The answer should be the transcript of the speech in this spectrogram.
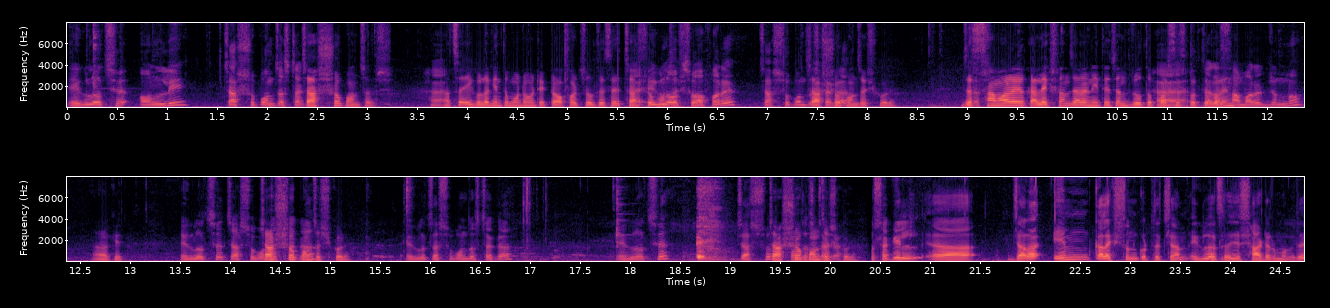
এগুলো হচ্ছে অনলি চারশো পঞ্চাশ টাকা। 450 হ্যাঁ। আচ্ছা এগুলো কিন্তু মোটামুটি একটা অফার চলতেছে হ্যাঁ, এগুলো হচ্ছে অফারে চারশো পঞ্চাশ টাকা। 450 করে। জাস্ট সামারের কালেকশন যারা নিতে চান দ্রুত হ্যাঁ, পারচেজ করতে পারেন। সামারের জন্য। ওকে এগুলো হচ্ছে চারশো চারশো পঞ্চাশ করে। এগুলো চারশো পঞ্চাশ টাকা। এগুলো হচ্ছে চারশো 450 করে। শাকিল যারা এম কালেকশন করতে চান এগুলো হচ্ছে আচ্ছা। যে শার্টের মধ্যে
